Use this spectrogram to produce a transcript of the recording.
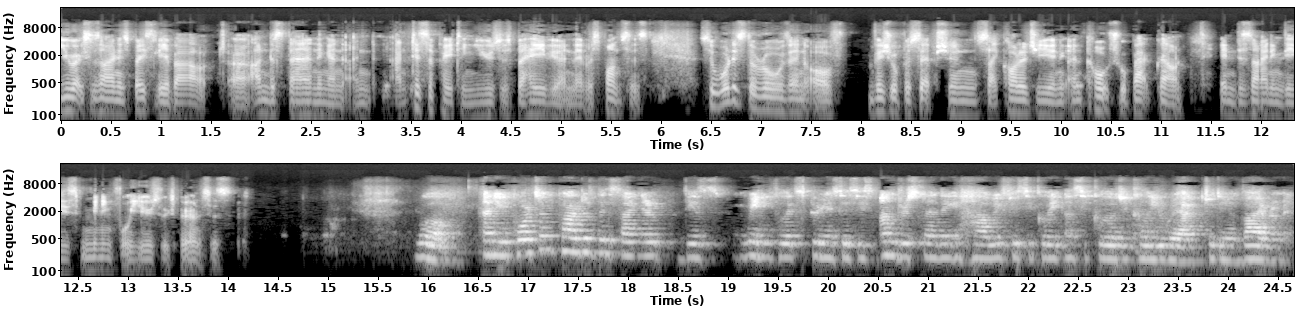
UX design is basically about uh, understanding and, and anticipating users' behavior and their responses. So what is the role then of visual perception, psychology, and, and cultural background in designing these meaningful user experiences? Well, an important part of the designer this meaningful experiences is understanding how we physically and psychologically react to the environment.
